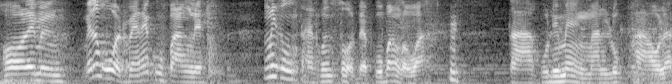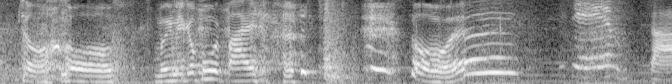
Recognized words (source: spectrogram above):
พอเลยมึง ไม่ต้องอวดแฟนให้กูฟังเลย ไม่สงสารคนโสดแบบกูบ้างเหรอวะ ตากูนี่แม่งมันลุกพราวแล้ว โถมึงนี่ก็พูดไปโถเอ้ยเจมส์จ๋า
